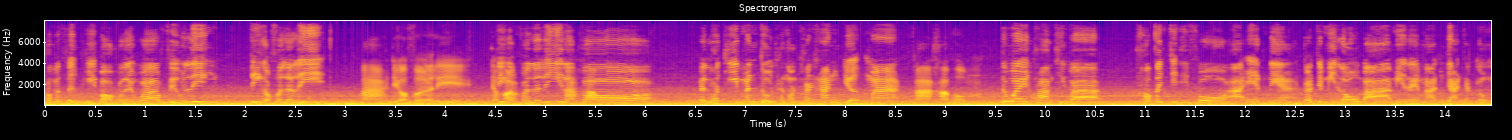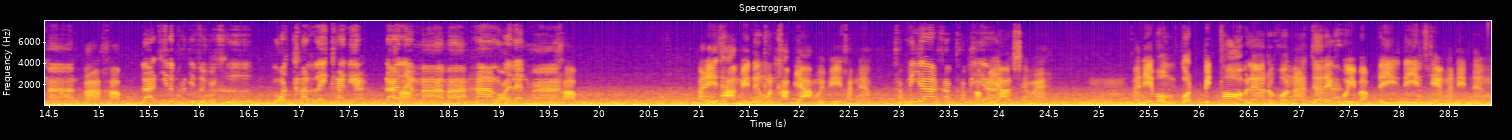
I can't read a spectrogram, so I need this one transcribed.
ความรู้สึกพี่บอกเลยว่าฟีลลิ่งดีกว่าเฟอร์รารี่อ่าเดียวกับเฟอร์รารี่ดีกว่าเฟอร์รารี่แล้วก็เป็นรถที่มันดูดถนนค่อนข้างเยอะมากอ่าครับผม ด้วยความที่ว่าเขาเป็น GT4 RS เนี่ย ก็จะมีโลบาร์มีอะไรมาทุกอย่างจากโรงงานอ่าครับ และที่สำคัญที่สุดก็คือ รถคันเล็กแค่เนี้ยได้แรงม้ามา 500 แรงม้าครับ อันนี้ถามนิดนึงมันขับยากไหมพี่คันเนี้ยขับไม่ยากครับขับไม่ขับไม่ยายากกใช่ไหม อืมอันนี้ผมกดปิดท่อไปแล้วนะทุกคนนะ จะได้คุยแบบได้ได้ยินเสียงกันนิดนึง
